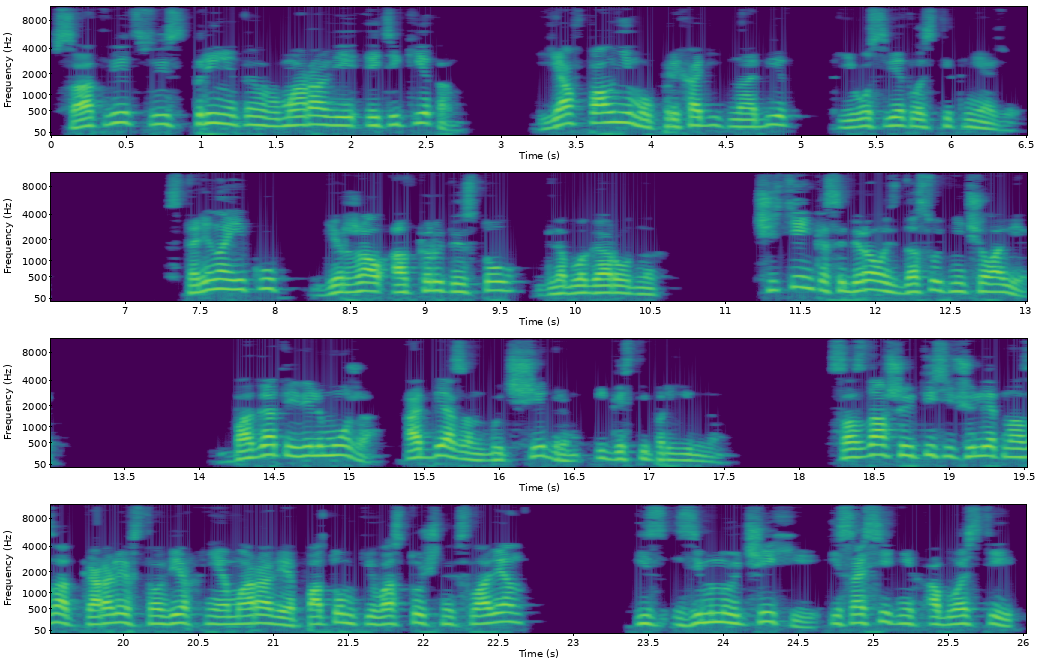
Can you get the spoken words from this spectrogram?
В соответствии с принятым в Моравии этикетом, я вполне мог приходить на обед к его светлости князю. Старина Якуб держал открытый стол для благородных. Частенько собиралось до сотни человек. Богатый вельможа обязан быть щедрым и гостеприимным. Создавшие тысячу лет назад королевство Верхняя Моравия потомки восточных славян из земной Чехии и соседних областей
